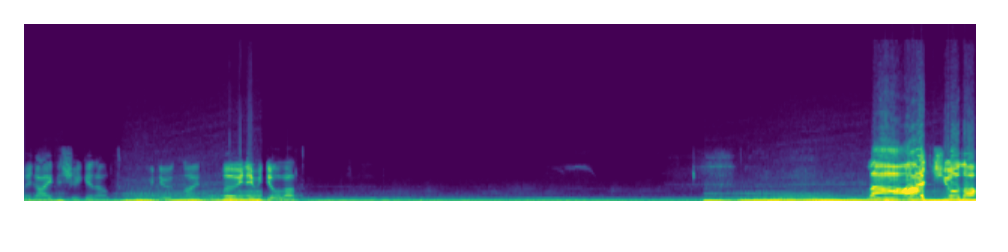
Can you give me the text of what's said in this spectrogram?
beni aynı artık bu videonun aynı. Böyle videolar. La aç yola.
